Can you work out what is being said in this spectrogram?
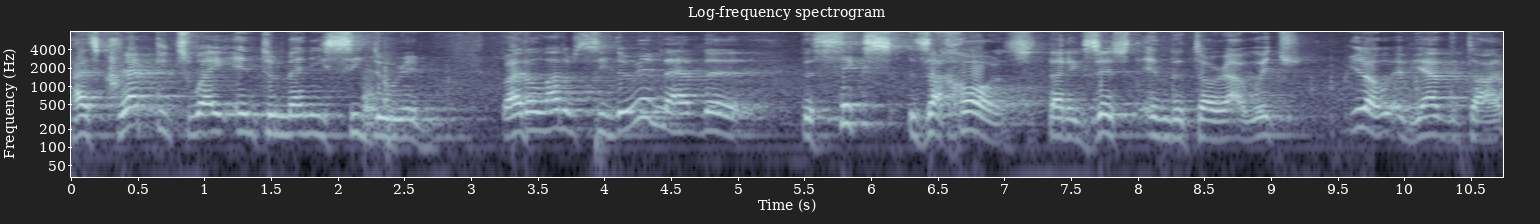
has crept its way into many sidurim. Right, a lot of sidurim have the the six zachors that exist in the Torah, which you know, if you have the time,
